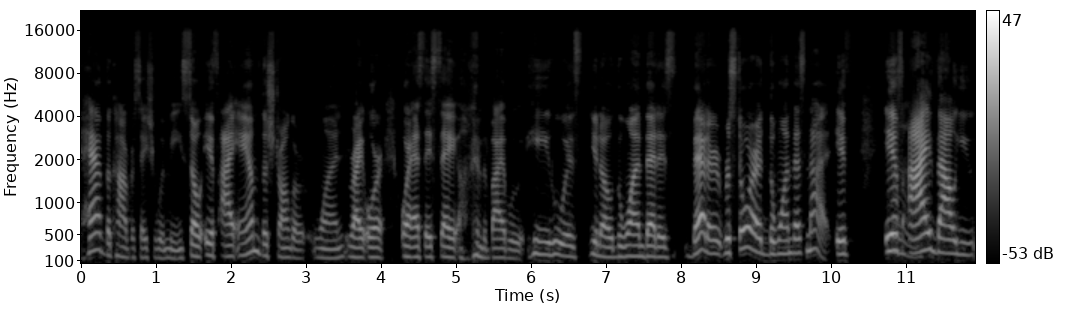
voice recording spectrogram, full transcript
have the conversation with me. So if i am the stronger one right or or as they say in the bible he who is you know the one that is better restore the one that's not. If if Mm. i value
